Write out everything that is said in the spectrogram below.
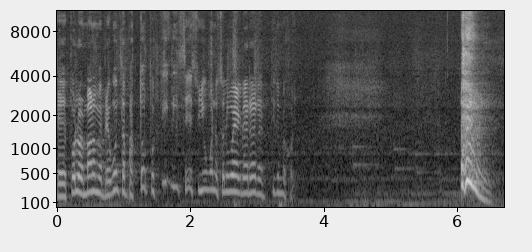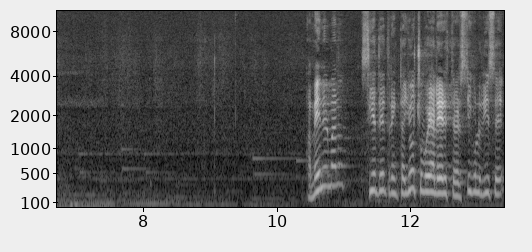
Que después los hermanos me preguntan, pastor, ¿por qué dice eso? Yo, bueno, se lo voy a aclarar al tiro mejor. Amén, hermano. 7.38, voy a leer este versículo. Dice,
